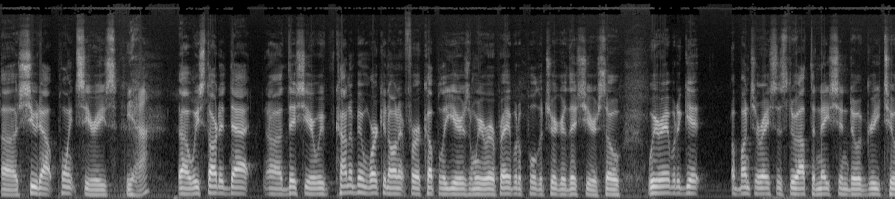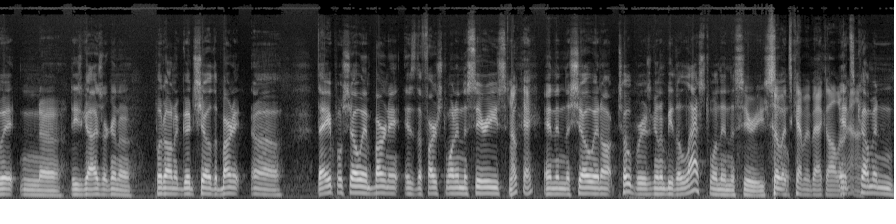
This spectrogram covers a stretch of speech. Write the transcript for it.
uh, Shootout Point Series. yeah. Uh, we started that uh, this year. We've kind of been working on it for a couple of years, and we were able to pull the trigger this year. So we were able to get a bunch of races throughout the nation to agree to it, and uh, these guys are going to put on a good show. The Burnet, uh, the April show in Burnet is the first one in the series, Okay, and then the show in October is going to be the last one in the series. so, it's coming back all around. it's coming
